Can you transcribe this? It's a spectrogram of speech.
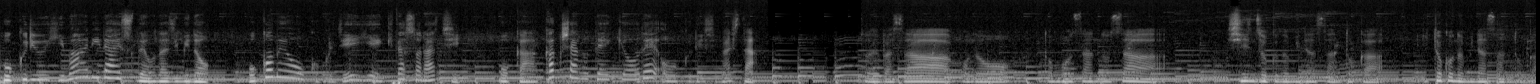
北流ひまわりライスでおなじみのお米王国 JA 北空地他各社の提供でお送りしました。例えばさこのともさんのさ親族の皆さんとかいとこの皆さんとか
